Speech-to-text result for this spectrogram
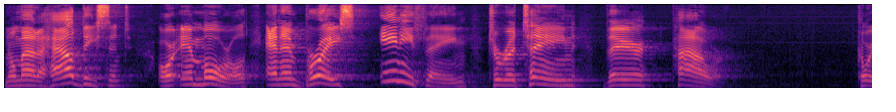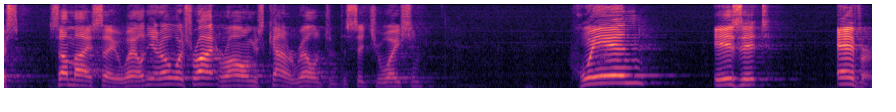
no matter how decent or immoral, and embrace anything to retain their power. Of course, some might say, well, you know, what's right and wrong is kind of relative to the situation. When is it ever?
